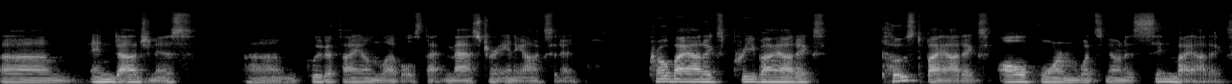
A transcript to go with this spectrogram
um, endogenous um, glutathione levels, that master antioxidant. Probiotics, prebiotics, postbiotics all form what's known as symbiotics.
